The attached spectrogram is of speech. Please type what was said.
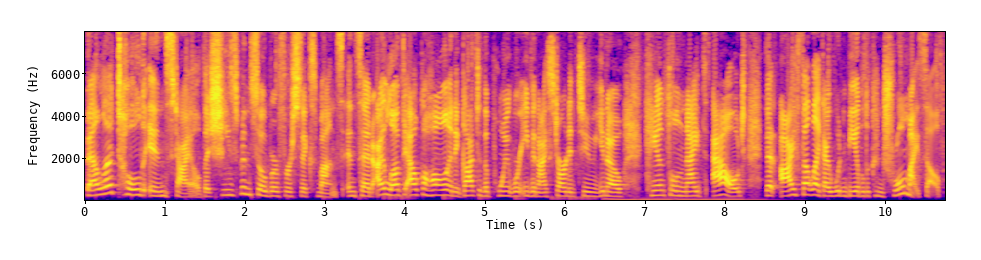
Bella told InStyle that she's been sober for six months and said, I loved alcohol, and it got to the point where even I started to, you know, cancel nights out that I felt like I wouldn't be able to control myself.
